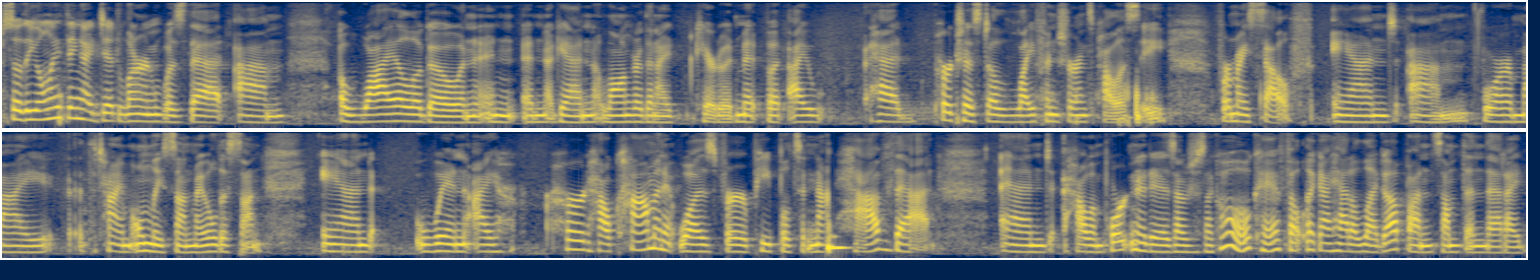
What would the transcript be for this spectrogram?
So the only thing I did learn was that um, a while ago, and, and and again longer than I care to admit, but I had purchased a life insurance policy for myself and um, for my at the time only son, my oldest son, and when I heard how common it was for people to not have that and how important it is, I was just like, oh, okay. I felt like I had a leg up on something that I,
